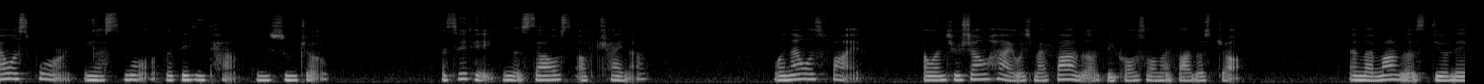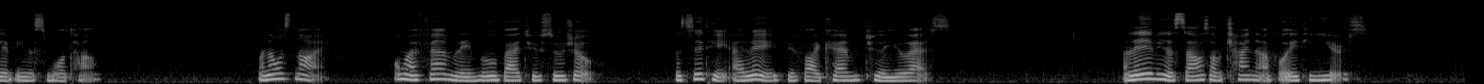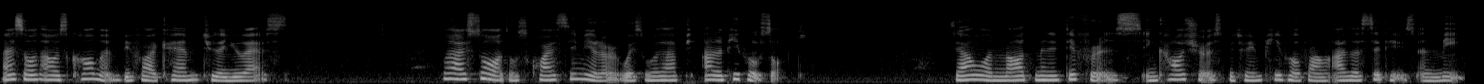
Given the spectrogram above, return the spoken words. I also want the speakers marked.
Speaker 1: I was born in a small but busy town in Suzhou, a city in the south of China. When I was five, I went to Shanghai with my father because of my father's job, and my mother still lived in the small town. When I was nine, all my family moved back to Suzhou, the city I lived before I came to the US. I lived in the south of China for 18 years. I thought I was common before I came to the US. What I thought was quite similar with what other people thought. There were not many differences in cultures between people from other cities and me.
